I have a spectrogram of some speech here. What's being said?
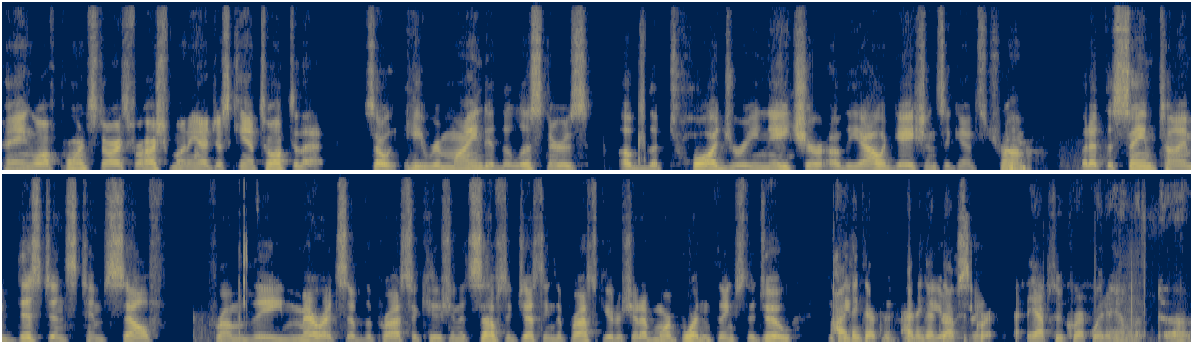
paying off porn stars for hush money. I just can't talk to that. So he reminded the listeners of the tawdry nature of the allegations against Trump, but at the same time distanced himself from the merits of the prosecution itself, suggesting the prosecutor should have more important things to do to I think that, I think that's absolutely correct, the absolute correct way to handle it. Uh,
